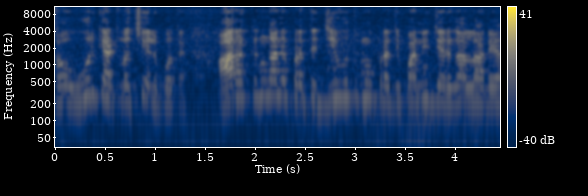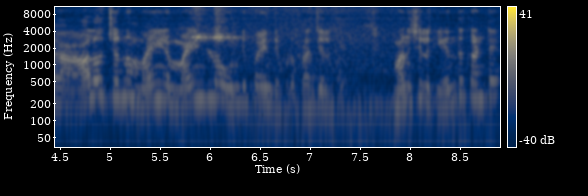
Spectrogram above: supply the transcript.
సో ఊరికి అట్లా వచ్చి వెళ్ళిపోతాయి. ఆ రకంగానే ప్రతి జీవితము ప్రతి పని జరగాల అనే ఆలోచన మైండ్ మైండ్లో ఉండిపోయింది ఇప్పుడు ప్రజలకి మనుషులకి. ఎందుకంటే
